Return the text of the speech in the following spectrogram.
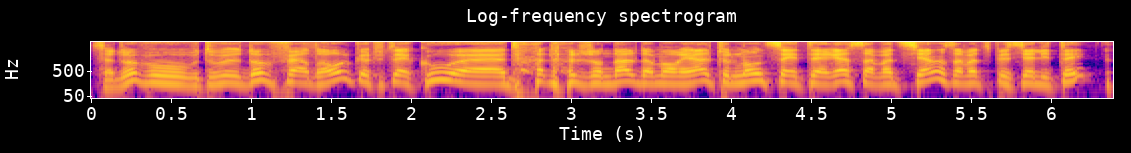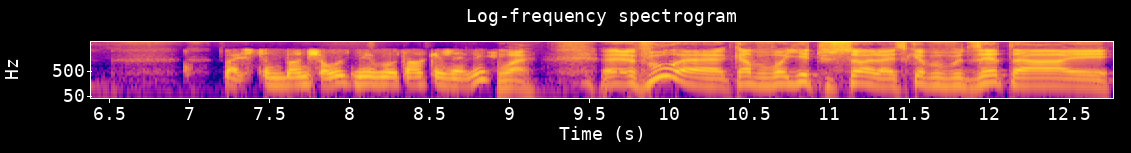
Ça doit vous, doit vous faire drôle que tout à coup, euh, dans, le journal de Montréal, tout le monde s'intéresse à votre science, à votre spécialité? Ben, c'est une bonne chose, mieux vaut tard que jamais. Ouais. Euh, vous, quand vous voyez tout ça, est-ce que vous vous dites, ah, et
